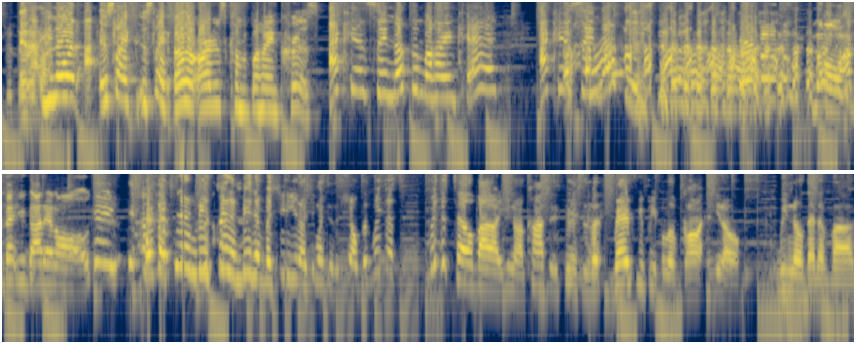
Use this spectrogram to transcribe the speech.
She went to And I, you know what? I- It's like it's like other artists coming behind Chris. I can't say nothing behind Cat. I can't say nothing. no, I bet you got it all. Okay. She didn't meet she didn't meet him, but she you know she went to the show because we just we just tell about our you know our concert experiences, but very few people have gone. You know, we know that have uh,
